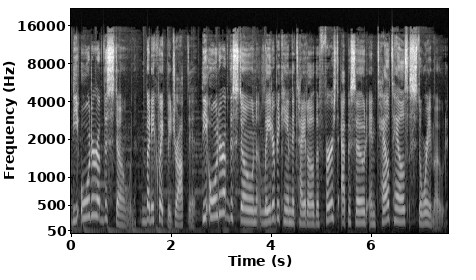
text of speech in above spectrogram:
The Order of the Stone, but he quickly dropped it. The Order of the Stone later became the title of the first episode in Telltale's story mode.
